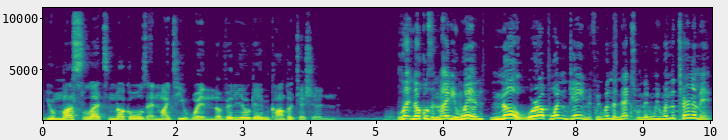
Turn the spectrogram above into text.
you must let Knuckles and Mighty win the video game competition. Let Knuckles and Mighty win? No, we're up one game. If we win the next one, then we win the tournament.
